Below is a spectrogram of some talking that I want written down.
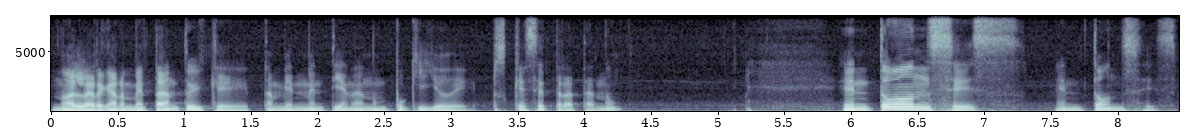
no alargarme tanto y que también me entiendan un poquillo de pues, qué se trata, ¿no? Entonces, entonces,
